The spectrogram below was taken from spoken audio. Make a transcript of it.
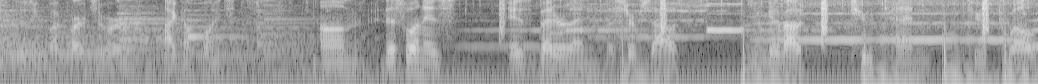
including buck parts or icon points. Um, this one is is better than the strip south. You can get about 210, 212,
